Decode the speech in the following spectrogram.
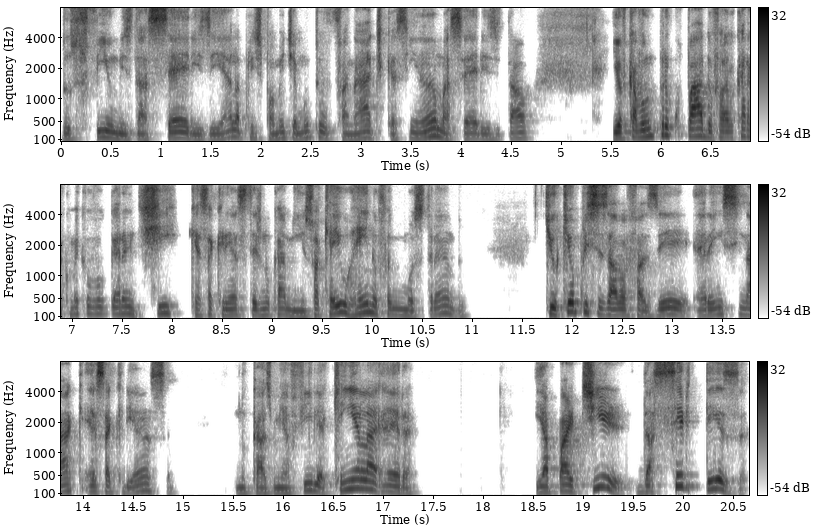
dos filmes, das séries, e ela principalmente é muito fanática, assim, ama séries e tal. E eu ficava muito preocupado, eu falava, cara, como é que eu vou garantir que essa criança esteja no caminho? Só que aí o reino foi me mostrando que o que eu precisava fazer era ensinar essa criança, no caso minha filha, quem ela era, e a partir da certeza,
